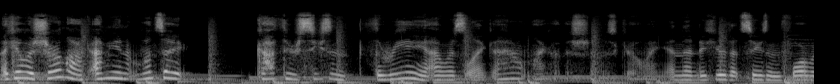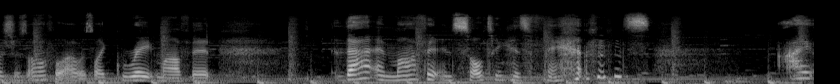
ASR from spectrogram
again with Sherlock, I mean, once I got through season three, I was like, I don't like where this show is going. And then to hear that season four was just awful, I was like, great, Moffat. That and Moffat insulting his fans. I.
